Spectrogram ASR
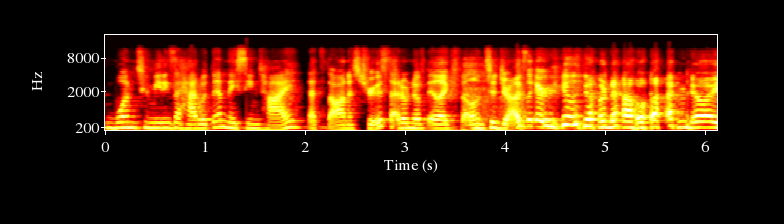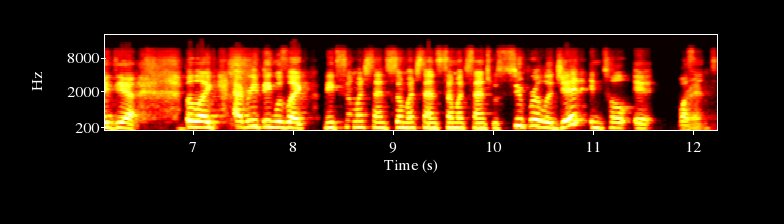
one, two meetings I had with them, they seemed high. That's the honest truth. I don't know if they like fell into drugs. Like I really don't know. I have no idea. But like everything was like made so much sense, so much sense, so much sense, was super legit until it wasn't.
